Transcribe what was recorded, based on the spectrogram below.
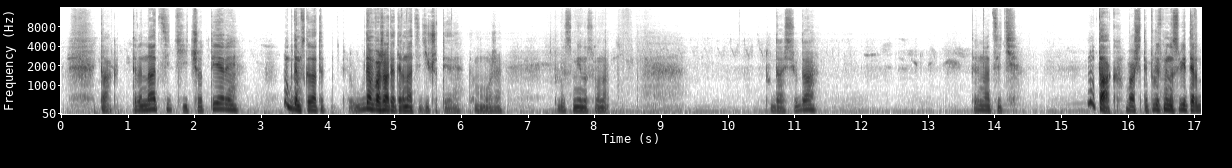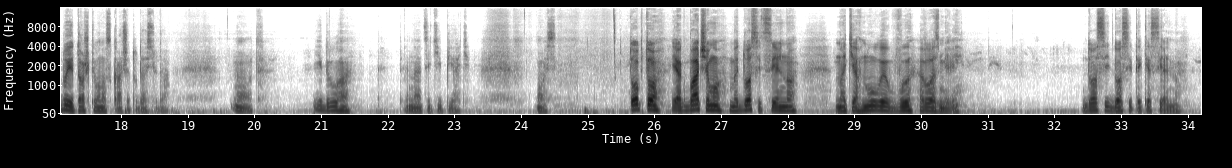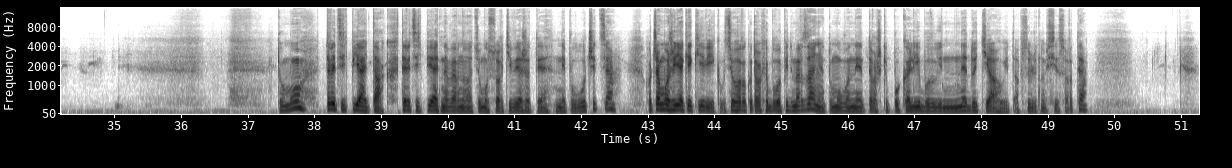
Так, 13,4. Ну, будемо сказати, будемо вважати 13,4. Там може плюс-мінус вона туди-сюди. 13. Ну так, бачите, плюс-мінус вітер дує, трошки воно скаче туди-сюди. От. І друга 13,5. Ось. Тобто, як бачимо, ми досить сильно натягнули в розмірі. Досить-досить таке сильно. Тому 35, так, 35, напевно, на цьому сорті вижити не вийде. Хоча, може, як який рік. Цього року трохи було підмерзання, тому вони трошки по калібру не дотягують абсолютно всі сорти.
